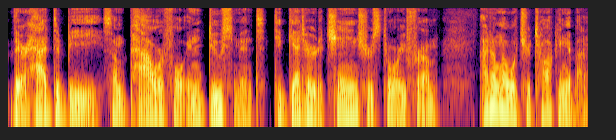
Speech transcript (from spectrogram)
there had to be some powerful inducement to get her to change her story from, I don't know what you're talking about,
